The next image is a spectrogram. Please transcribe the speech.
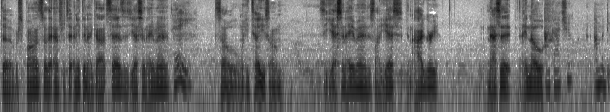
the response or the answer to anything that God says is yes and amen. Hey, So when He tell you something, It's a yes and amen. It's like yes and I agree. And that's it. Ain't no I got you. I'm gonna do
